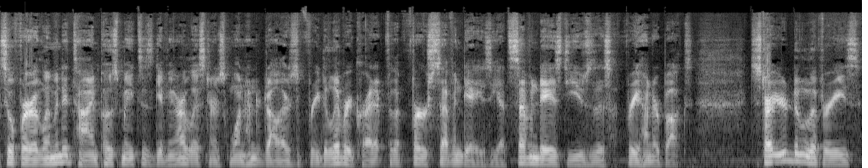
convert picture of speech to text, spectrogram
So for a limited time, Postmates is giving our listeners $100 of free delivery credit for the first seven days. You got seven days to use this free hundred bucks. To start your deliveries,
